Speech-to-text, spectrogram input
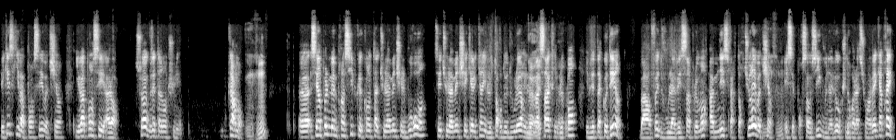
Mais qu'est-ce qu'il va penser, votre chien? Il va penser, alors, soit vous êtes un enculé, clairement. Mhm. Euh, c'est un peu le même principe que quand tu l'amènes chez le bourreau. Hein. Tu sais, tu l'amènes chez quelqu'un, il le tord de douleur, il le massacre, il le pend, et vous êtes à côté. hein. Bah, en fait, vous l'avez simplement amené se faire torturer, votre chien. Mhm. Et c'est pour ça aussi que vous n'avez aucune relation avec après.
